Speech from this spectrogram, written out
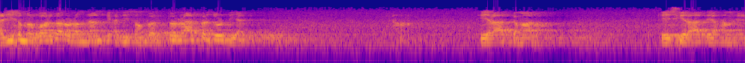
حدیثوں پر غور کر اور رمضان کی حدیثوں پر تو رات پر زور دیا ہے ہاں، یہ رات کما لو کہ اس کی رات اہم ہے۔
